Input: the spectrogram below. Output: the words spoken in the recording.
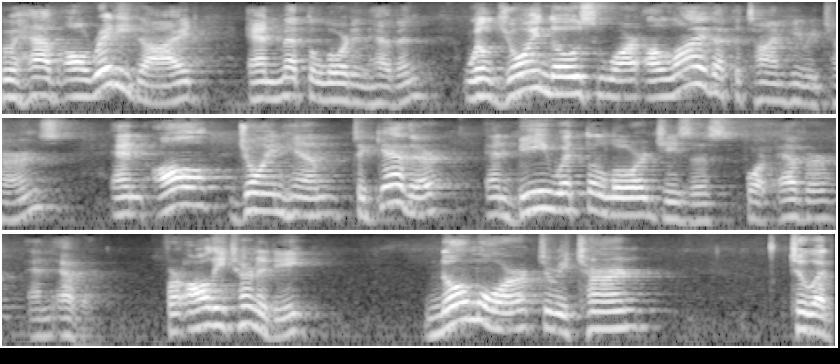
who have already died and met the Lord in heaven will join those who are alive at the time he returns, and all join him together and be with the Lord Jesus forever and ever. For all eternity, no more to return to a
